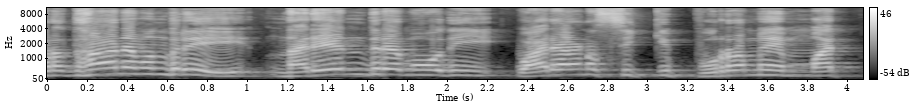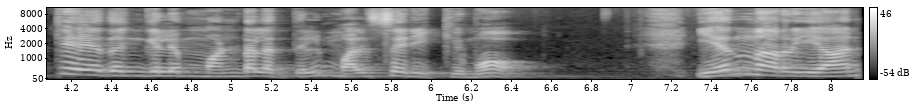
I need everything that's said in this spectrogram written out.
പ്രധാനമന്ത്രി നരേന്ദ്രമോദി വാരാണസിക്ക് പുറമെ മറ്റേതെങ്കിലും മണ്ഡലത്തിൽ മത്സരിക്കുമോ എന്നറിയാൻ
